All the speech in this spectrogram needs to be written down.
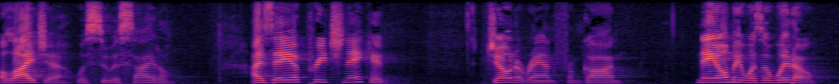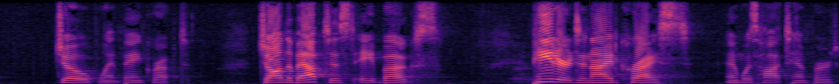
Elijah was suicidal. Isaiah preached naked. Jonah ran from God. Naomi was a widow. Job went bankrupt. John the Baptist ate bugs. Peter denied Christ and was hot tempered.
